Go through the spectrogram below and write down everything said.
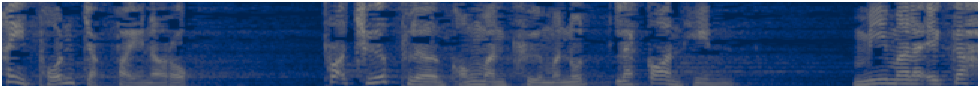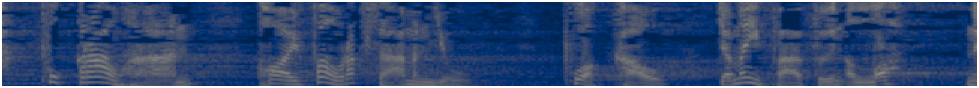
ให้พ้นจากไฟนรก เพราะเชื้อเพลิงของมันคือมนุษย์และก้อนหิน มีมาลาเอกะผู้กล้าวหาญคอยเฝ้ารักษามันอยู่ พวกเขาจะไม่ฝ่าฝืนอัลลอฮ์ใน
